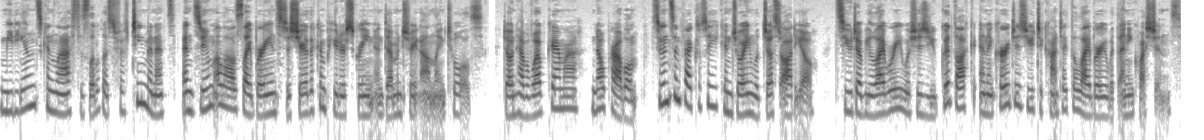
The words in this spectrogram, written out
Meetings can last as little as 15 minutes, and Zoom allows librarians to share the computer screen and demonstrate online tools. Don't have a web camera? No problem. Students and faculty can join with just audio. CUW Library wishes you good luck and encourages you to contact the library with any questions.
